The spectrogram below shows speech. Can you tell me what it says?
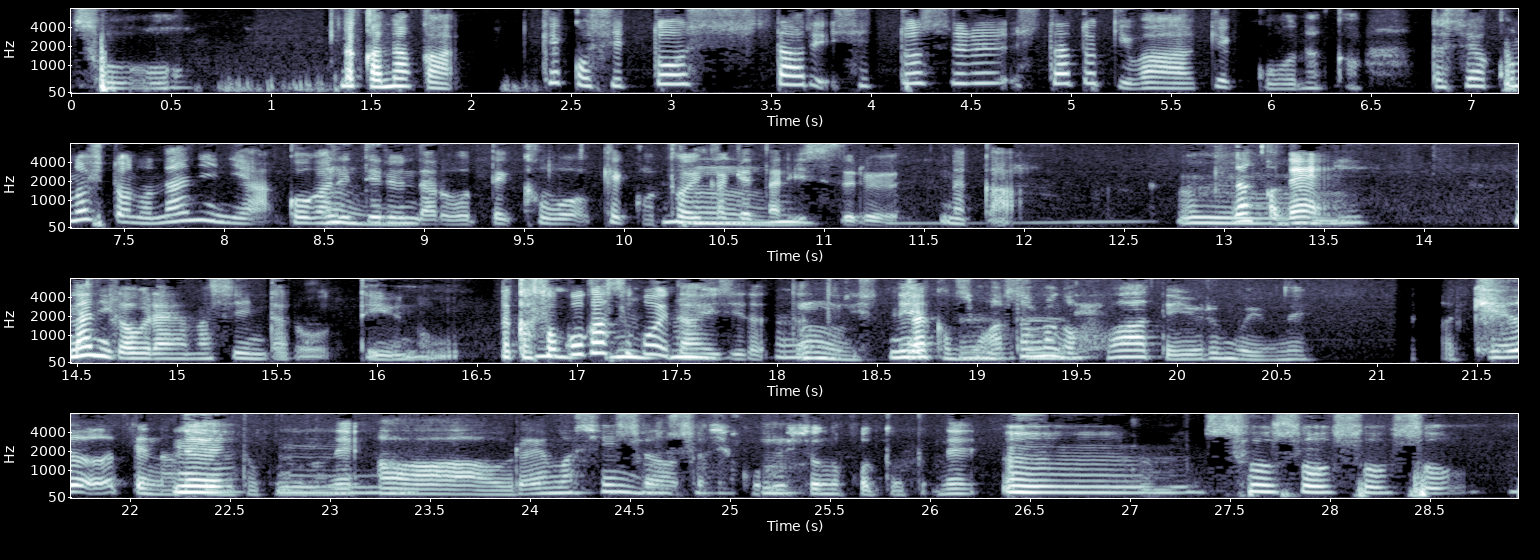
そう。だからなんか結構嫉妬したり嫉妬するした時は結構なんか私はこの人の何に憧れてるんだろうってこう結構問いかけたりする、なんか、うん。なんかね何が羨ましいんだろうっていうのを。なんかそこがすごい大事だったうんりしてね、なんかもう頭がふわーって緩むよね。キューってなってるところがね。ねうん。ああ羨ましいんだそうそう私こういう人のこととね。うん。そうそうそうそう。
